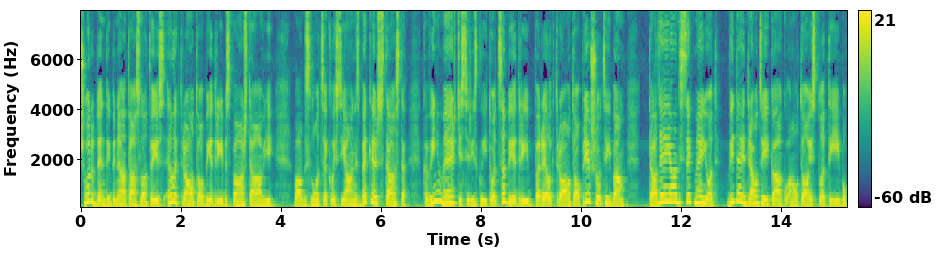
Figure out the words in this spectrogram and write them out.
šoruden dibinātās Latvijas elektroautobiedrības pārstāvji. Valdes loceklis Jānis Bekers stāsta, ka viņu mērķis ir izglītot sabiedrību par elektroauto priekšrocībām, tādējādi sekmējot vidēji draudzīgāku auto izplatību.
